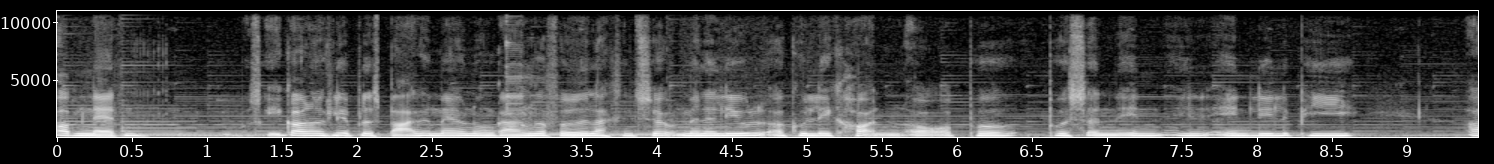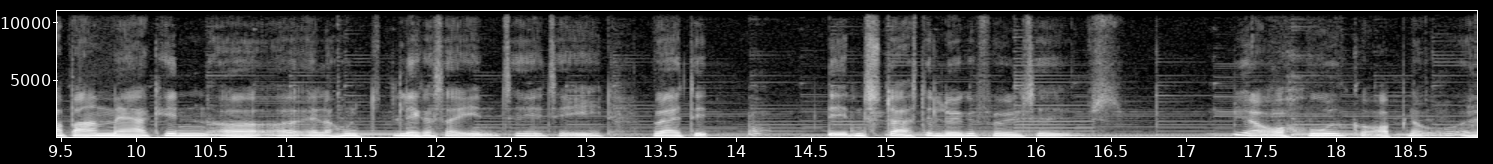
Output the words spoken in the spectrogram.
om natten, måske godt nok lige blevet sparket mave nogle gange og få ødelagt sin søvn, men alligevel at kunne lægge hånden over på, på sådan en, en, en lille pige, og bare mærke hende, og, og, eller hun lægger sig ind til, til en. Hvor det, det er den største lykkefølelse, jeg overhovedet kunne opnå. Øh,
